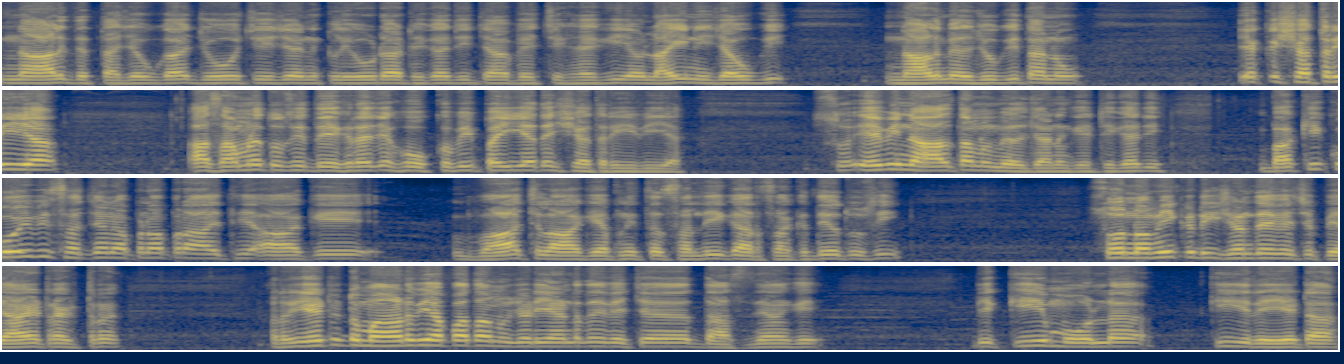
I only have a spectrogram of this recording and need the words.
ਨਾਲ ਹੀ ਦਿੱਤਾ ਜਾਊਗਾ। ਜੋ ਚੀਜ਼ ਇਨਕਲੂਡ ਆ, ਠੀਕ ਆ ਜੀ, ਜਾਂ ਵਿੱਚ ਹੈਗੀ ਆ, ਉਹ ਲਾਈ ਨਹੀਂ ਜਾਊਗੀ। ਨਾਲ ਮਿਲ ਜੂਗੀ ਤੁਹਾਨੂੰ। ਇੱਕ ਛਤਰੀ ਆ ਆ ਸਾਹਮਣੇ ਤੁਸੀਂ ਦੇਖ ਰਹੇ ਜੇ, ਹੁੱਕ ਵੀ ਪਈ ਆ ਤੇ ਛਤਰੀ ਵੀ ਆ। ਸੋ ਇਹ ਵੀ ਨਾਲ ਤੁਹਾਨੂੰ ਮਿਲ ਜਾਣਗੇ, ਠੀਕ ਆ ਜੀ। ਬਾਕੀ ਕੋਈ ਵੀ ਸੱਜਣ, ਆਪਣਾ ਭਰਾ ਇੱਥੇ ਆ ਕੇ ਵਾਹ ਚਲਾ ਕੇ ਆਪਣੀ ਤਸੱਲੀ ਕਰ ਸਕਦੇ ਹੋ ਤੁਸੀਂ। ਸੋ ਨਵੀਂ ਕੰਡੀਸ਼ਨ ਦੇ ਵਿੱਚ ਪਿਆ ਹੈ ਟਰੈਕਟਰ ਰੇਟ ਡਿਮਾਂਡ ਵੀ ਆਪਾਂ ਤੁਹਾਨੂੰ ਜਿਹੜੀ ਐਂਡ ਦੇ ਵਿੱਚ ਦੱਸ ਦਿਆਂਗੇ ਵੀ ਕੀ ਮੁੱਲ, ਕੀ ਰੇਟ ਆ।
